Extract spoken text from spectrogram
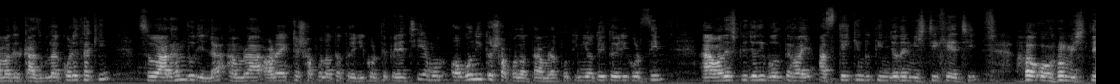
আমাদের কাজগুলো করে থাকি। সো আলহামদুলিল্লাহ, আমরা আরও একটা সফলতা তৈরি করতে পেরেছি, এমন অগণিত সফলতা আমরা প্রতিনিয়তই তৈরি করছি। অনেস্টলি যদি বলতে হয়, আজকেই কিন্তু তিনজনের মিষ্টি খেয়েছি। ও মিষ্টি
